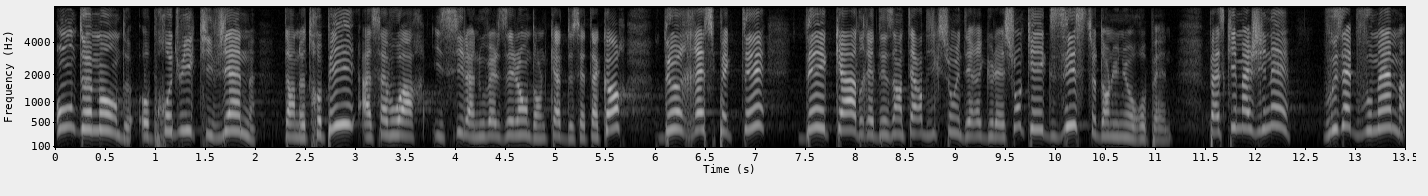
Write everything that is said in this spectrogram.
on demande aux produits qui viennent d'un autre pays, à savoir ici la Nouvelle-Zélande dans le cadre de cet accord, de respecter des cadres et des interdictions et des régulations qui existent dans l'Union européenne. Parce qu'imaginez, vous êtes vous-même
